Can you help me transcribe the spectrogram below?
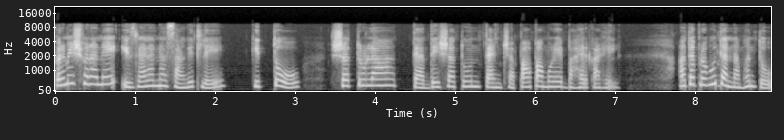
परमेश्वराने इस्रायलांना सांगितले की तो शत्रूला त्या देशातून त्यांच्या पापामुळे बाहेर काढेल. आता प्रभू त्यांना म्हणतो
